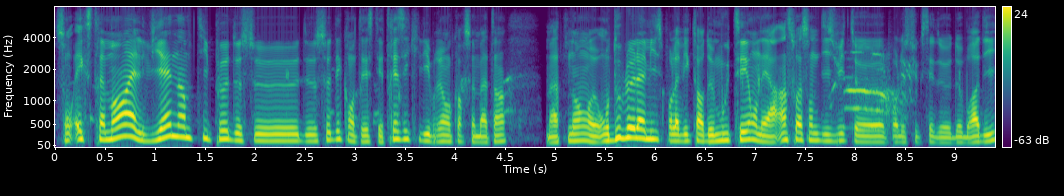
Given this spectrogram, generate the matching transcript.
sont extrêmement. Elles viennent un petit peu de se, de décanter. C'était très équilibré encore ce matin. Maintenant, euh, on double la mise pour la victoire de Moutet. On est à 1,78 pour le succès de, Brody.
